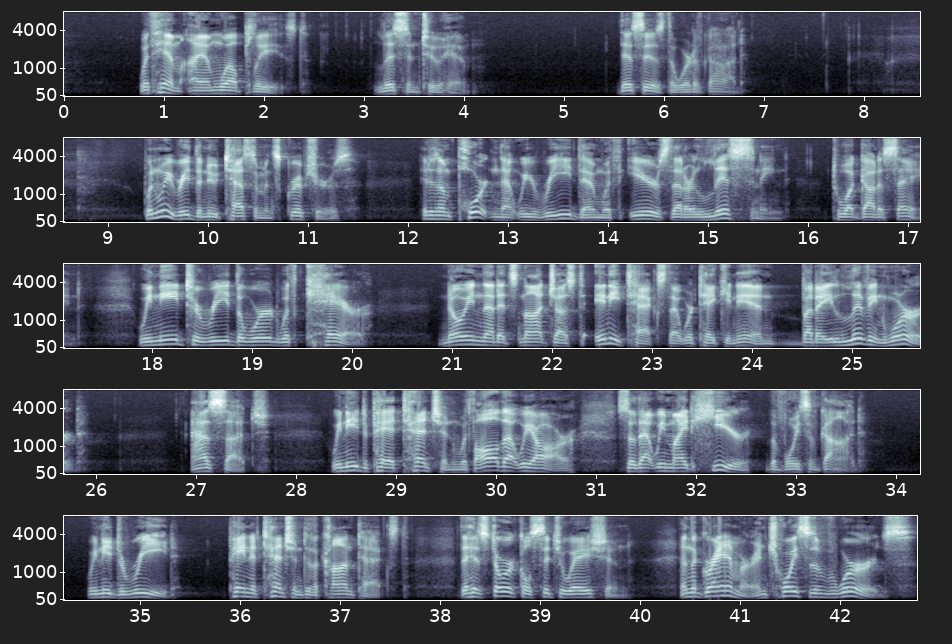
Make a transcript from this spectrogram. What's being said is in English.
With him I am well pleased. Listen to him. This is the Word of God. When we read the New Testament scriptures, it is important that we read them with ears that are listening to what God is saying. We need to read the word with care, knowing that it's not just any text that we're taking in, but a living word. As such, we need to pay attention with all that we are so that we might hear the voice of God. We need to read, paying attention to the context, the historical situation, and the grammar and choice of words.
